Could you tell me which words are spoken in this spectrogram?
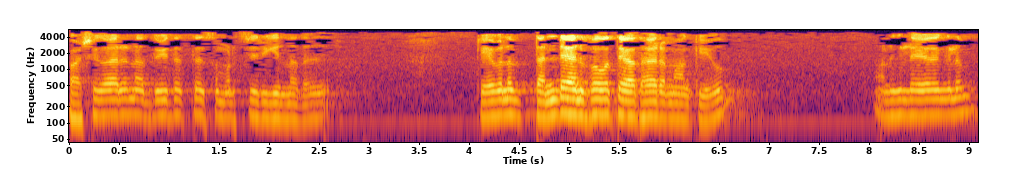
ഭാഷ്യകാരൻ അദ്വൈതത്തെ സമർപ്പിച്ചിരിക്കുന്നത് കേവലം തന്റെ അനുഭവത്തെ ആധാരമാക്കിയോ അല്ലെങ്കിൽ ഏതെങ്കിലും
